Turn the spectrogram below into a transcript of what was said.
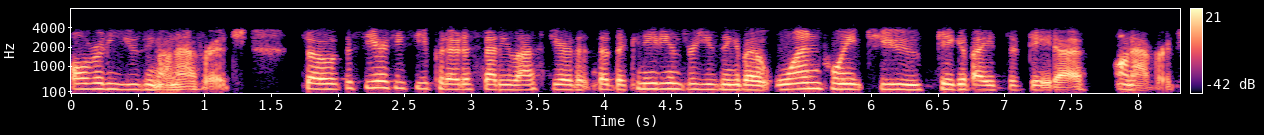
already using on average. So the CRTC put out a study last year that said that Canadians were using about 1.2 gigabytes of data on average.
